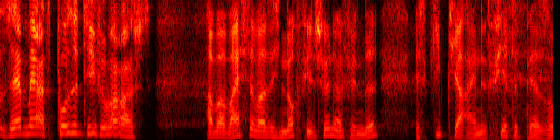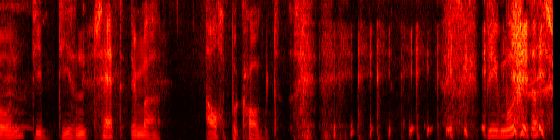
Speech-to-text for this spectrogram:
sehr mehr als positiv überrascht. Aber weißt du, was ich noch viel schöner finde? Es gibt ja eine vierte Person, die diesen Chat immer auch bekommt. Wie muss das,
